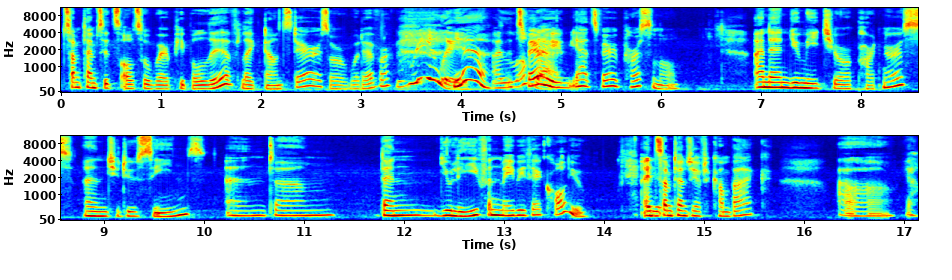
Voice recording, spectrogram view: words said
Sometimes it's also where people live, like downstairs or whatever. Really? Yeah, I it's love very that. yeah, it's very personal. and then you meet your partners and you do scenes, and um, then you leave, and maybe they call you, and, And- sometimes you have to come back. Uh, yeah.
